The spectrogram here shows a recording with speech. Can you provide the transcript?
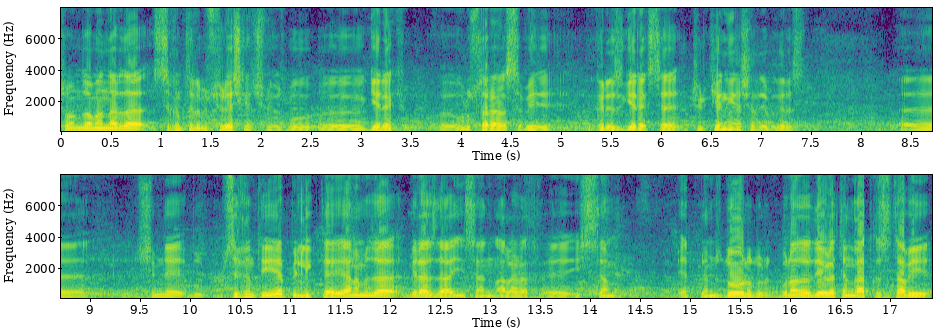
son zamanlarda sıkıntılı bir süreç geçiriyoruz. Bu e, gerek e, uluslararası bir kriz, gerekse Türkiye'nin yaşadığı bir kriz. E, şimdi bu sıkıntıyı hep birlikte yanımıza biraz daha insan alarak e, istihdam etmemiz doğrudur. Buna da devletin katkısı tabii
